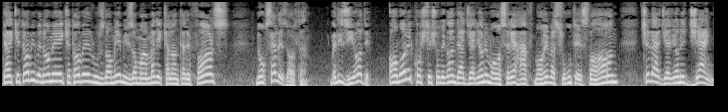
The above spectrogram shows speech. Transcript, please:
در کتابی به نام کتاب روزنامه میرزا محمد کلانتر فارس 900 هزار تن. ولی زیاده. آمار کشته شدگان در جریان معاصره هفت ماهه و سقوط اصفهان چه در جریان جنگ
